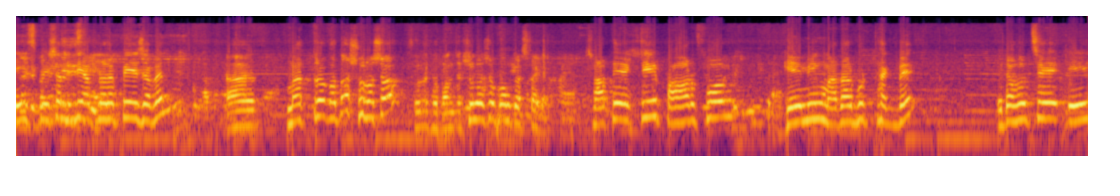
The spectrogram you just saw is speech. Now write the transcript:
এই স্পেশালিটি আপনারা পেয়ে যাবেন মাত্র কত? ষোলোশো? ষোলোশো পঞ্চাশ। ষোলোশো পঞ্চাশ টাকা। সাথে একটি পাওয়ারফুল গেমিং মাদারবোর্ড থাকবে। এটা হচ্ছে এই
